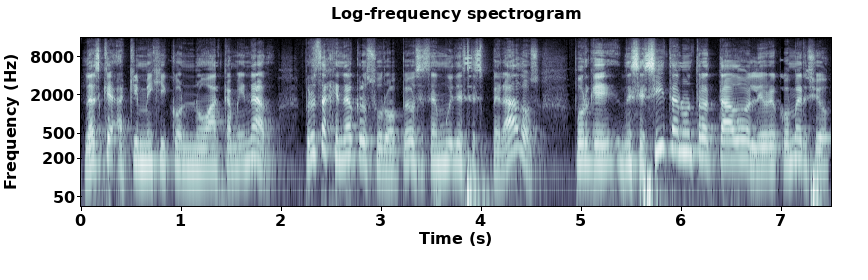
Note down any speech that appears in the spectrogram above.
La es que aquí México no ha caminado, pero esto ha generado que los europeos estén muy desesperados, porque necesitan un tratado de libre comercio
